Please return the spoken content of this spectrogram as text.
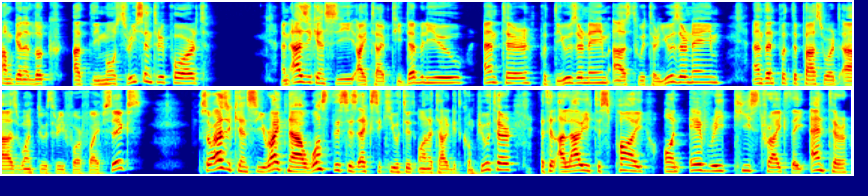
I'm going to look at the most recent report. And as you can see, I type TW enter, put the username as Twitter username, and then put the password as 123456. So as you can see right now, once this is executed on a target computer, it will allow you to spy on every keystrike they enter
